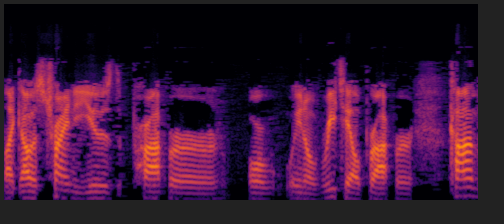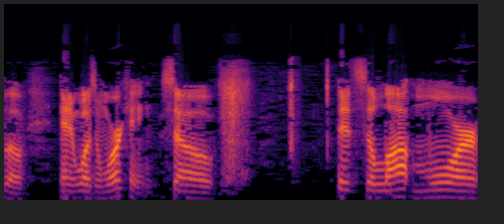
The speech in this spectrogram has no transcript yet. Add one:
like I was trying to use the proper or you know retail proper combo, and it wasn't working. So it's a lot more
